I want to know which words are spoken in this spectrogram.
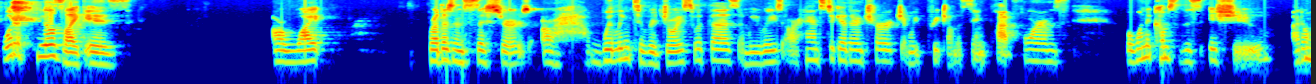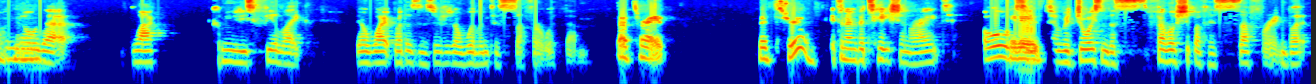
what it feels like is our white brothers and sisters are willing to rejoice with us and we raise our hands together in church and we preach on the same platforms. But when it comes to this issue i don't know mm-hmm. that black communities feel like their white brothers and sisters are willing to suffer with them. That's right. It's true. it's an invitation right oh to, to rejoice in the fellowship of his suffering but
